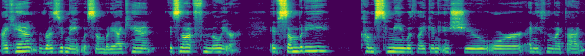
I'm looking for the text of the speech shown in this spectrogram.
I can't resonate with somebody. I can't, it's not familiar. If somebody comes to me with like an issue or anything like that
